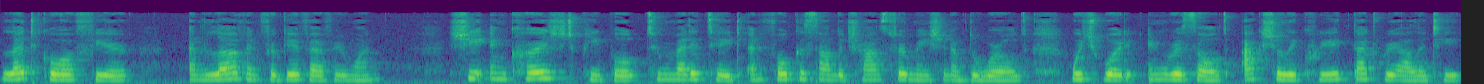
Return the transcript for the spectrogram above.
let go of fear, and love and forgive everyone. She encouraged people to meditate and focus on the transformation of the world, which would, in result, actually create that reality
